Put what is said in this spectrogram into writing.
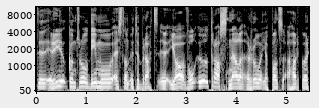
de Real Control demo is dan uitgebracht. eh, ja, vol ultra snelle, rauwe Japanse hardcore.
